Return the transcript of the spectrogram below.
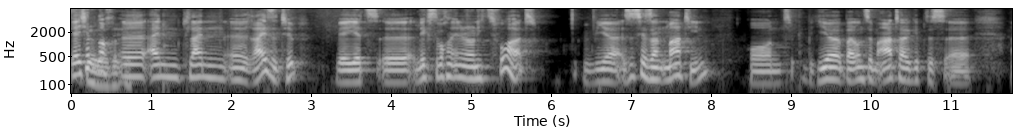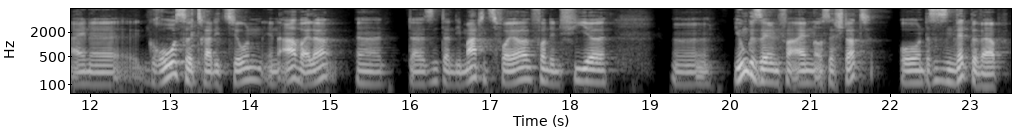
Ja, ich habe noch äh, einen kleinen äh, Reisetipp. Wer jetzt äh, nächste Wochenende noch nichts vorhat, wir, es ist ja St. Martin und hier bei uns im Ahrtal gibt es äh, eine große Tradition in Ahrweiler. Äh, da sind dann die Martinsfeuer von den vier äh, Junggesellenvereinen aus der Stadt und das ist ein Wettbewerb,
